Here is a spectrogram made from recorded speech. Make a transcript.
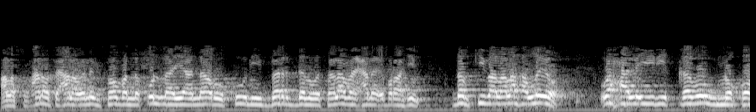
Alla subxana wa tacala waa inagi soo marnay qulnaa yaa naaru kunii bardan wa salaaman calaa ibraahim. Dabkii baa lala hadlayo waxaa la yidhi qabow noqo.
